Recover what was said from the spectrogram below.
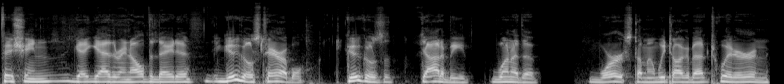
fishing, gathering all the data. Google's terrible. Google's got to be one of the worst. I mean, we talk about Twitter and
